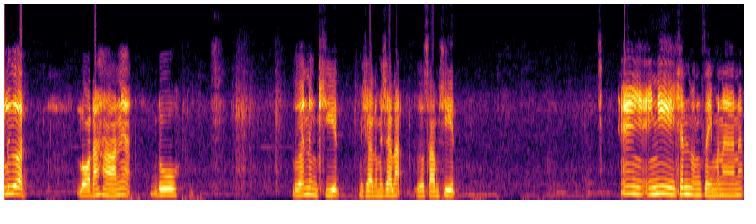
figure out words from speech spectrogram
เลือด หลอดอาหารเนี่ย ดู เหลือหนึ่งขีด ไม่ใช่แล้วไม่ใช่ละเหลือสามขีดไอ้ไอ้นี่ฉันสงสัยมานานนะ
